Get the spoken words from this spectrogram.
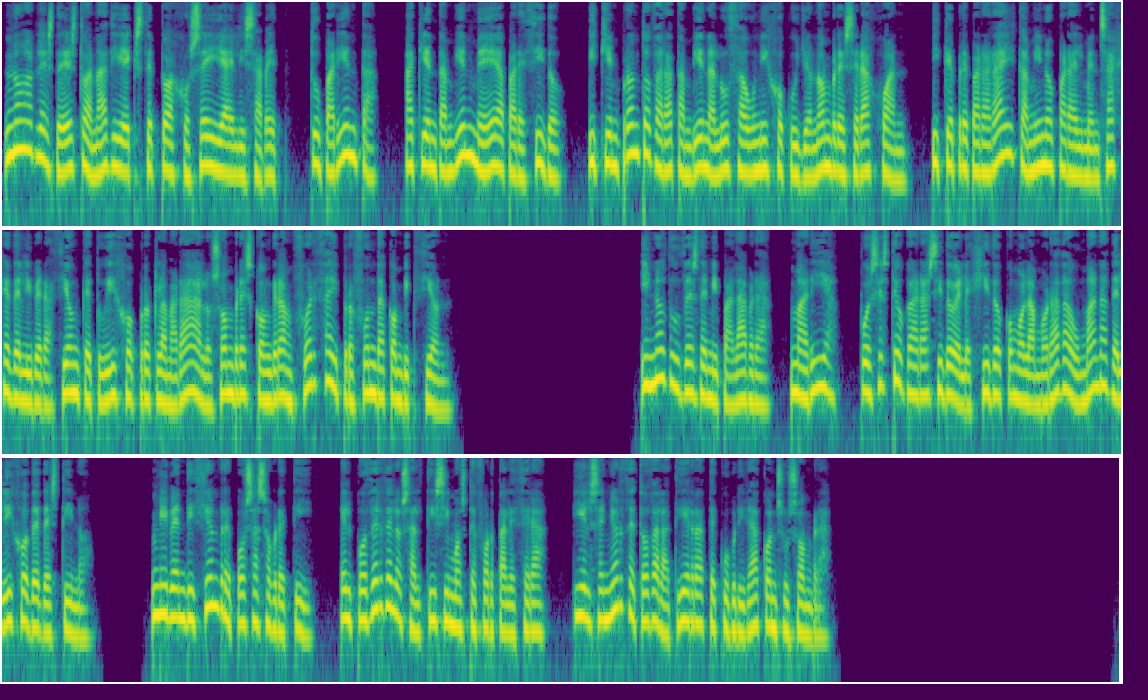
No hables de esto a nadie excepto a José y a Elizabeth, tu parienta, a quien también me he aparecido, y quien pronto dará también a luz a un hijo cuyo nombre será Juan, y que preparará el camino para el mensaje de liberación que tu hijo proclamará a los hombres con gran fuerza y profunda convicción. Y no dudes de mi palabra, María, pues este hogar ha sido elegido como la morada humana del Hijo de Destino. Mi bendición reposa sobre ti, el poder de los Altísimos te fortalecerá, y el Señor de toda la tierra te cubrirá con su sombra.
